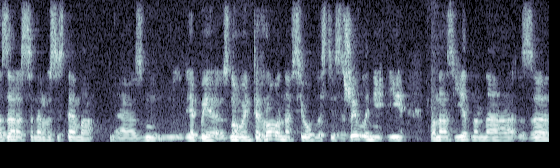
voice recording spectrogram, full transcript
Зараз енергосистема якби знову інтегрована, всі області заживлені і вона з'єднана з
